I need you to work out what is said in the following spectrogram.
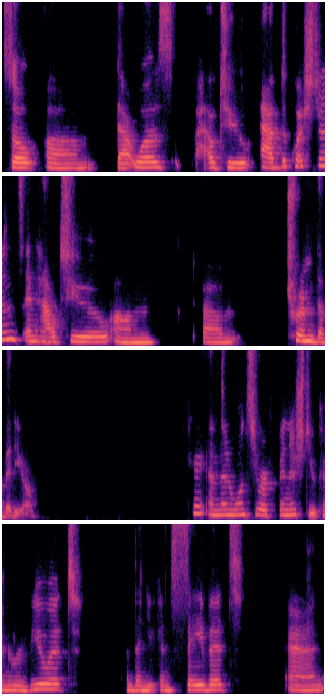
So um, that was how to add the questions and how to um, um, trim the video. Okay, and then once you are finished, you can review it and then you can save it. And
